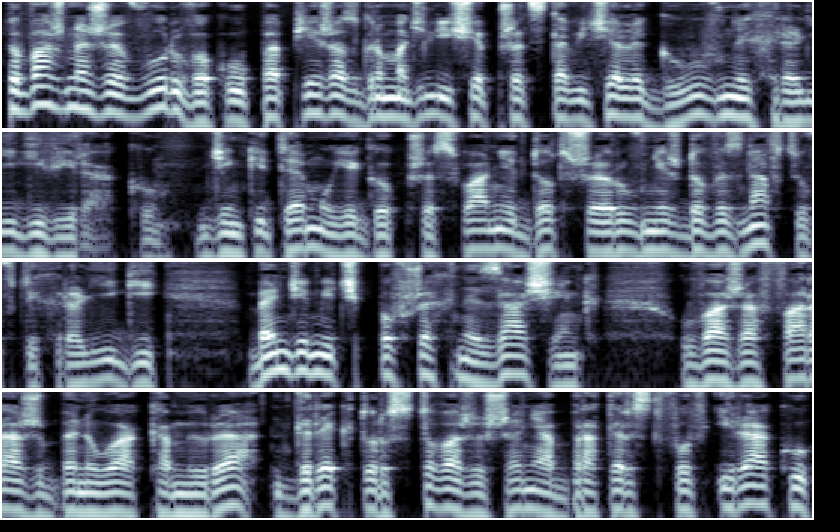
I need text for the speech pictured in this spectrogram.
To ważne, że wór wokół papieża zgromadzili się przedstawiciele głównych religii w Iraku. Dzięki temu jego przesłanie dotrze również do wyznawców tych religii, będzie mieć powszechny zasięg, uważa Faraż Benoit Kamura, dyrektor Stowarzyszenia Braterstwo w Iraku,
